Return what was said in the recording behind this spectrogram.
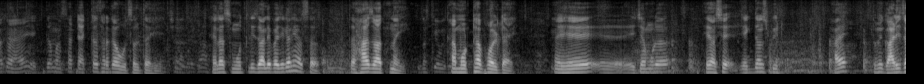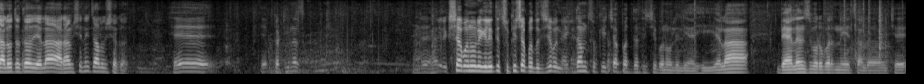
हा काय एकदम असा ट्रॅक्टर सारखा उचलतं हे. ह्याला स्मूथली झाले पाहिजे का नाही असं? तर हा जात नाही. हा मोठा फॉल्ट आहे. हे याच्यामुळं हे असे एकदम स्पीड आहे. तुम्ही गाडी चालवतो तर याला आरामशी नाही चालवू शकत. हे हे कठीणच. म्हणजे रिक्षा बनवली गेली ती चुकीच्या पद्धतीची बनली. एकदम चुकीच्या पद्धतीची बनवलेली आहे ही. याला बॅलन्स बरोबर नाही चालत. याचे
